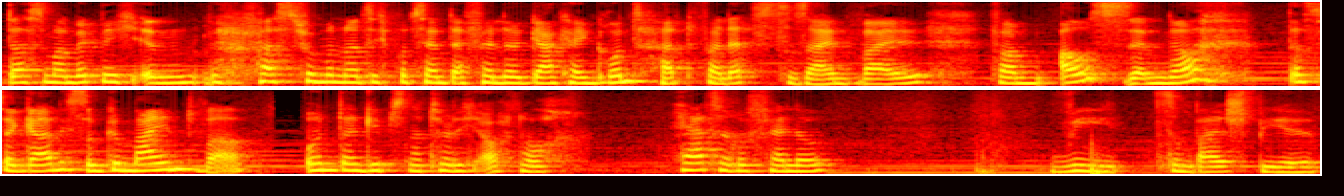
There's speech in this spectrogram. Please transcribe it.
dass man wirklich in fast 95% der Fälle gar keinen Grund hat, verletzt zu sein, weil vom Aussender das ja gar nicht so gemeint war. Und dann gibt es natürlich auch noch härtere Fälle, wie zum Beispiel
